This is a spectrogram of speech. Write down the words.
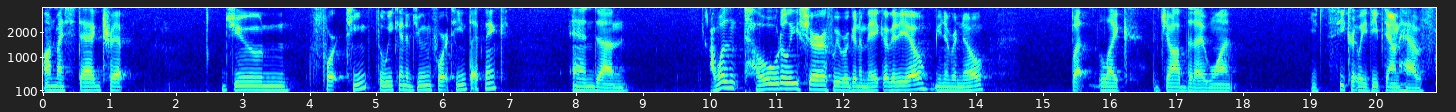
on my stag trip June 14th, the weekend of June 14th, I think. And um, I wasn't totally sure if we were going to make a video. You never know. But like the job that I want, you secretly deep down have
